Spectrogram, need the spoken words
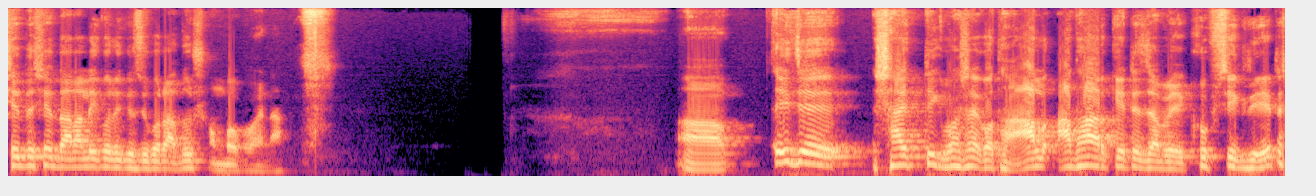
সে দেশে দালালি করে কিছু করা আদৌ সম্ভব হয় না। এই যে সাহিত্যিক ভাষায় কথা আধার কেটে যাবে খুব শীঘ্রই। এটা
